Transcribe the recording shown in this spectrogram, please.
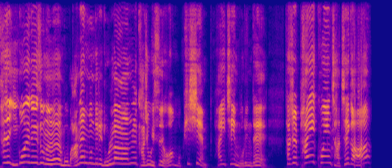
사실 이거에 대해서는 뭐 많은 분들이 논란을 가지고 있어요. 뭐 PCM 파이체인 몰인데 사실 파이코인 자체가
